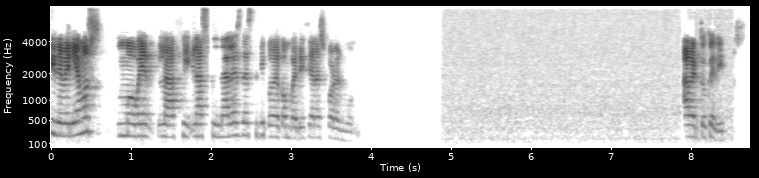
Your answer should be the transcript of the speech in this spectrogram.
si deberíamos mover las finales de este tipo de competiciones por el mundo. A ver, ¿tú qué dices?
